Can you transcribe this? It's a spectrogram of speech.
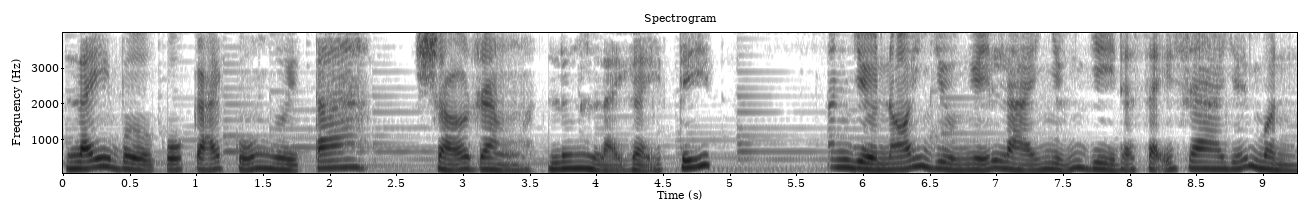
lấy bừa của cải của người ta, sợ rằng lưng lại gãy tiếp. Anh vừa nói vừa nghĩ lại những gì đã xảy ra với mình,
